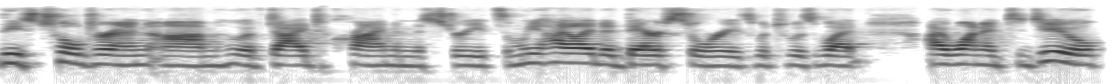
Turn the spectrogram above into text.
these children um, who have died to crime in the streets. And we highlighted their stories which was what i wanted to do.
